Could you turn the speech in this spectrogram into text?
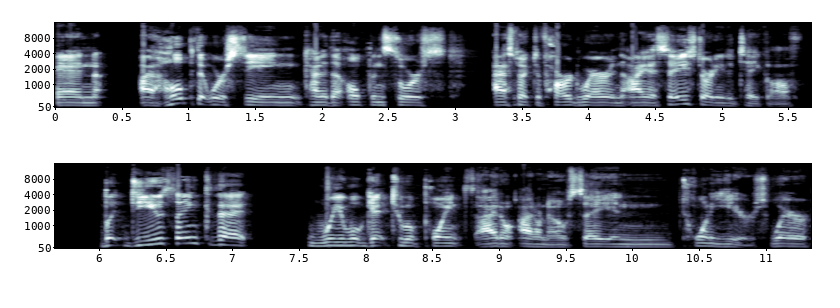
And I hope that we're seeing kind of the open source aspect of hardware and the ISA starting to take off. But do you think that we will get to a point, I don't, I don't know, say in 20 years, where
